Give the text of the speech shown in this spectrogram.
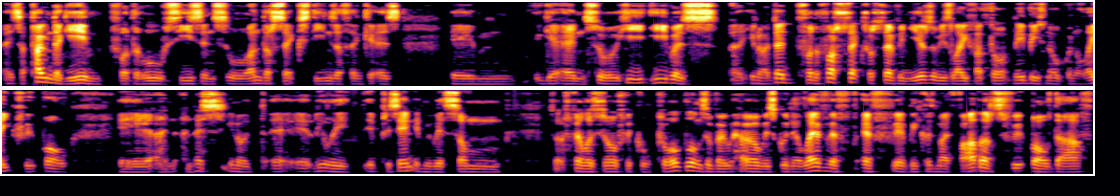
it's a pound a game for the whole season. So under 16s, I think it is um, get in. So he he was, uh, you know, I did for the first six or seven years of his life. I thought maybe he's not going to like football, uh, and and this, you know, it, it, really it presented me with some sort of philosophical problems about how I was going to live if, if uh, because my father's football daft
